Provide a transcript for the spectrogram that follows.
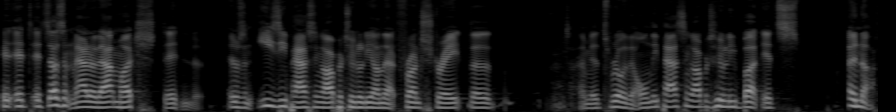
it, it, it doesn't matter that much. It, there's an easy passing opportunity on that front straight. The I mean, it's really the only passing opportunity, but it's enough.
